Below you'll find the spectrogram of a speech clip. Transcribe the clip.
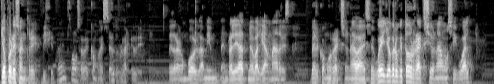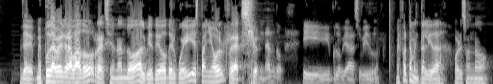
Yo por eso entré. Dije, "Eh, pues vamos a ver cómo es el doblaje de, Dragon Ball. A mí en realidad me valía madres ver cómo reaccionaba ese güey. Yo creo que todos reaccionamos igual. Me pude haber grabado reaccionando al video del güey español reaccionando. Y pues lo había subido. Me falta mentalidad, por eso no.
